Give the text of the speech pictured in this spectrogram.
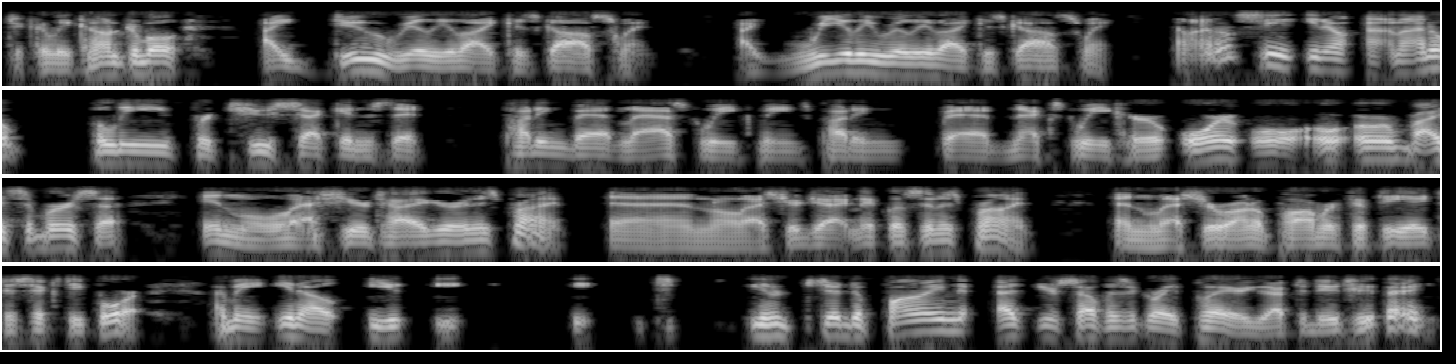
particularly comfortable. I do really like his golf swing. I really, really like his golf swing. And I don't see, you know, and I don't believe for two seconds that putting bad last week means putting bad next week or, or, or, or vice versa unless you're Tiger in his prime and unless you're Jack Nicklaus in his prime unless you're Arnold Palmer 58 to 64. I mean, you know, you, you, you know, to define yourself as a great player, you have to do two things.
